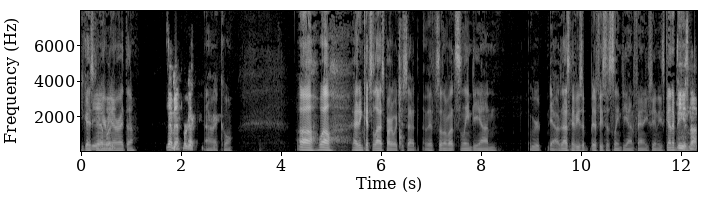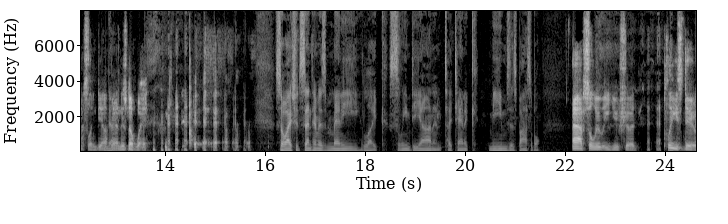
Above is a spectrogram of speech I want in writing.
You guys can yeah, hear buddy. me all right though? Yeah, man, we're good. All right, cool. Uh, well, I didn't catch the last part of what you said. Something about Celine Dion we were yeah, I was asking if he's a if he's a Celine Dion fan. He's he's gonna be. He is not a Celine Dion no. fan. There's no way. so I should send him as many like Celine Dion and Titanic memes as possible. Absolutely, you should. Please do.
